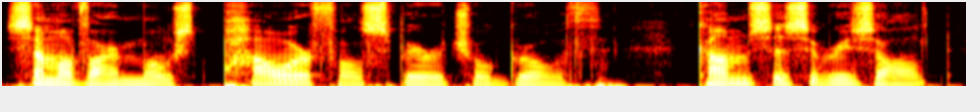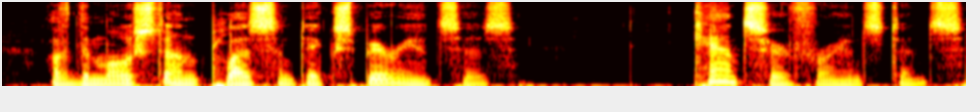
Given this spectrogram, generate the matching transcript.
Some of our most powerful spiritual growth comes as a result of the most unpleasant experiences. Cancer, for instance.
